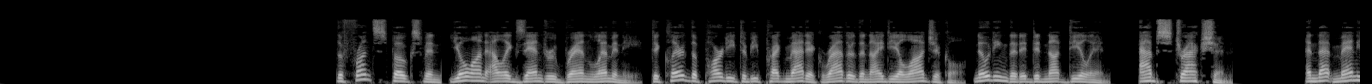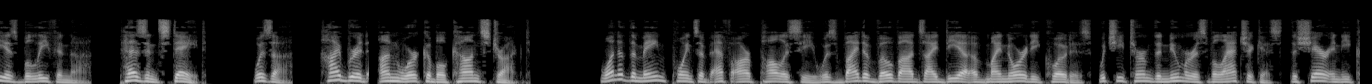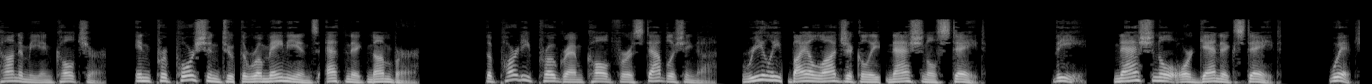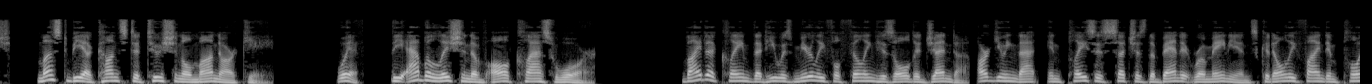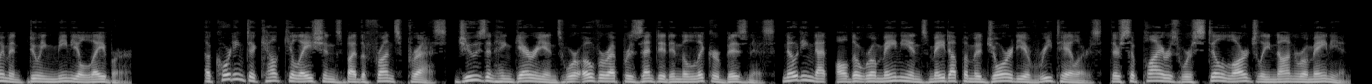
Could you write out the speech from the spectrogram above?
The Front's spokesman, Ioan Alexandru Bran Lemeni, declared the party to be pragmatic rather than ideological, noting that it did not deal in «abstraction» and that Maniu's belief in the «peasant state» was a «hybrid, unworkable construct». One of the main points of FR policy was Vaida Voevod's idea of minority quotas, which he termed the numerus valachicus, the share in economy and culture, in proportion to the Romanians' ethnic number. The party program called for establishing a really biologically national state, the national organic state, which must be a constitutional monarchy, with the abolition of all class war. Vaida claimed that he was merely fulfilling his old agenda, arguing that, in places such as the Banat Romanians could only find employment doing menial labor. According to calculations by the Front's press, Jews and Hungarians were overrepresented in the liquor business, noting that, although Romanians made up a majority of retailers, their suppliers were still largely non-Romanian.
